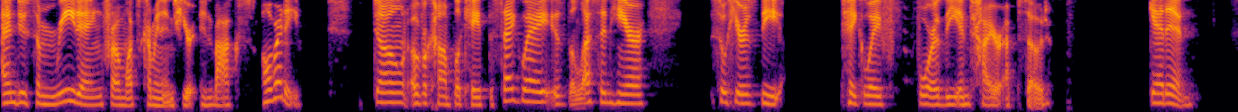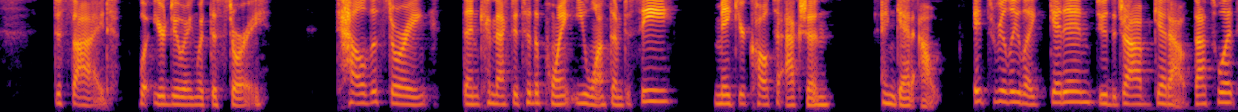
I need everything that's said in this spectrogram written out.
and do some reading from what's coming into your inbox already. Don't overcomplicate the segue, is the lesson here. So here's the takeaway for the entire episode get in, decide what you're doing with this story, tell the story, then connect it to the point you want them to see, make your call to action, and get out. It's really like get in, do the job, get out. That's what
